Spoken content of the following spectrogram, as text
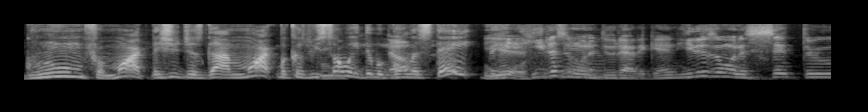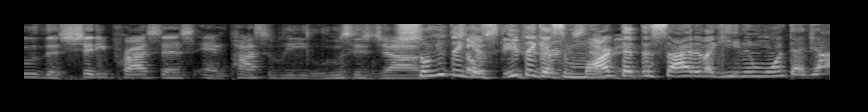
groom for Mark, they should just got Mark because we saw what he did with No. Golden State. But he- Yeah. He, doesn't want to do that again. He doesn't want to sit through the shitty process and possibly lose his job. So you think it's you think Kerr it's Mark that decided like he didn't want that job?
